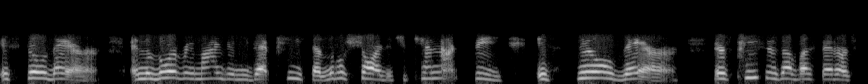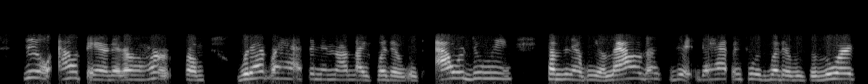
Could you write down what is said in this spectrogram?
is still there. And the Lord reminded me that piece, that little shard that you cannot see, is still there. There's pieces of us that are still out there that are hurt from whatever happened in our life, whether it was our doing, something that we allowed us to, to happen to us, whether it was the Lord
